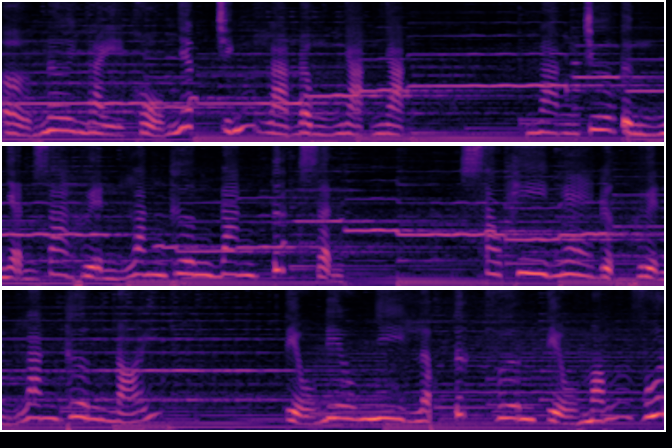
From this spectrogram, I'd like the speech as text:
Ở nơi này khổ nhất chính là đồng nhạc nhạc. Nàng chưa từng nhận ra huyền lăng thương đang tức giận. Sau khi nghe được huyền lăng thương nói Tiểu điêu nhi lập tức vương tiểu móng vuốt.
